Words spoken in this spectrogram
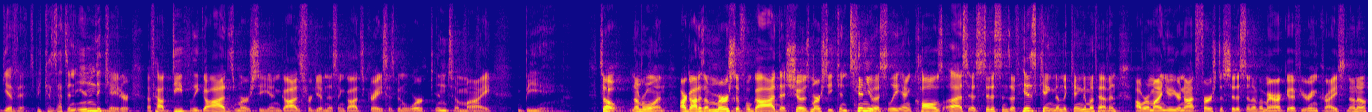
give it? Because that's an indicator of how deeply God's mercy and God's forgiveness and God's grace has been worked into my being. So, number one, our God is a merciful God that shows mercy continuously and calls us as citizens of His kingdom, the kingdom of heaven. I'll remind you, you're not first a citizen of America if you're in Christ. No, no.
